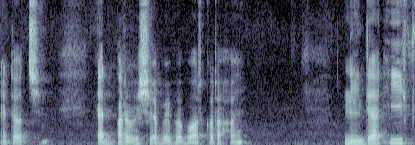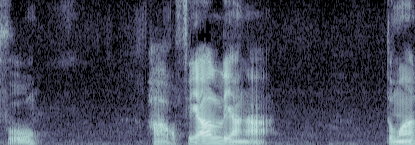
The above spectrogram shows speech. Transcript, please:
এটা হচ্ছে অ্যাডভার্ব হিসেবে ব্যবহার করা হয়। নিদা ইফু হাও ফেয়াল ইয়াঙা তোমার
